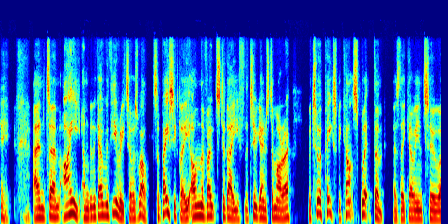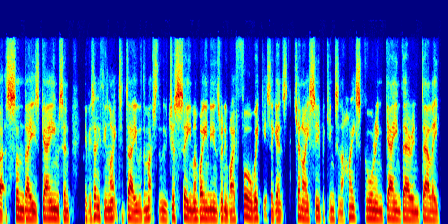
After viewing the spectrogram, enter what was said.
and um, I am going to go with you, Rito, as well. So basically, on the votes today for the two games tomorrow, with two apiece. We can't split them as they go into uh, Sunday's games. And if it's anything like today, with the match that we've just seen, Mumbai Indians winning by four wickets against Chennai Super Kings in a high scoring game there in Delhi,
